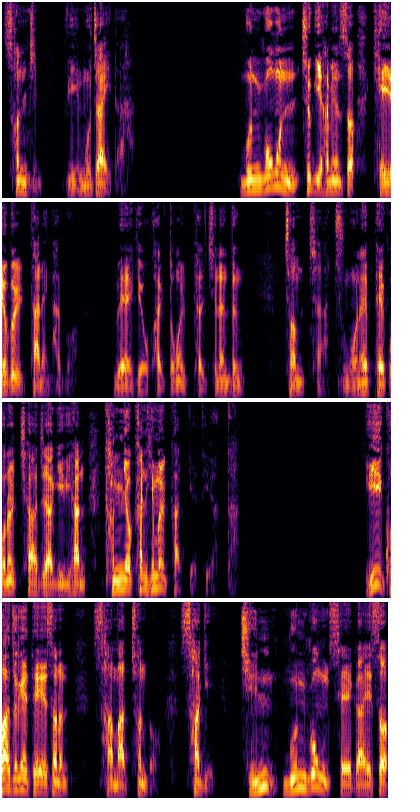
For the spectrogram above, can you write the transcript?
선진, 위무자이다. 문공은 즉위하면서 개혁을 단행하고 외교 활동을 펼치는 등 점차 중원의 패권을 차지하기 위한 강력한 힘을 갖게 되었다. 이 과정에 대해서는 사마천도, 사기, 진, 문공 세가에서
